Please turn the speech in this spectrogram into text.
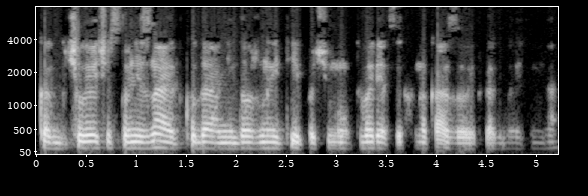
как бы человечество не знает, куда они должны идти, почему Творец их наказывает как бы этим, да?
